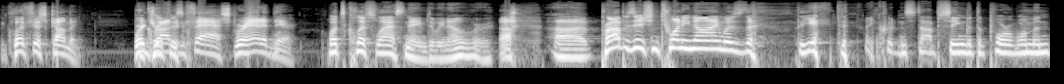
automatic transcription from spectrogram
The cliff is coming. We're driving is- fast. We're headed there. What's Cliff's last name? Do we know? Or, Uh. uh, Proposition 29 was the, the I couldn't stop seeing with the poor woman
